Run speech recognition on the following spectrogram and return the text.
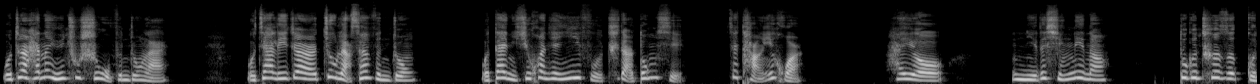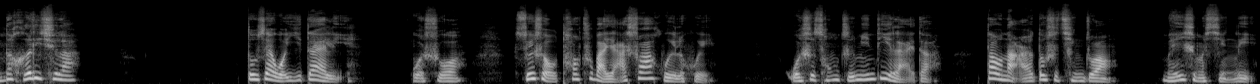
我这儿还能匀出十五分钟来。我家离这儿就两三分钟，我带你去换件衣服，吃点东西，再躺一会儿。还有，你的行李呢？都跟车子滚到河里去了？都在我衣袋里。我说，随手掏出把牙刷挥了挥。我是从殖民地来的，到哪儿都是轻装，没什么行李。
